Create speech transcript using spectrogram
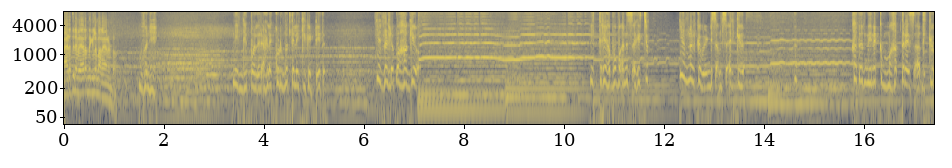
മാഡത്തിന് വേറെ എന്തെങ്കിലും പറയാനുണ്ടോ? മോനെ നിന്നെ പോലെ ഒരാളെ കുടുംബത്തിലേക്ക് കിട്ടിയത് ഞങ്ങളുടെ ഭാഗ്യോ ഇത്ര അപമാനം സഹിച്ചും ഞങ്ങൾക്ക് വേണ്ടി സംസാരിക്കുക. അത് നിനക്ക് മാത്രമേ സാധിക്കൂ.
